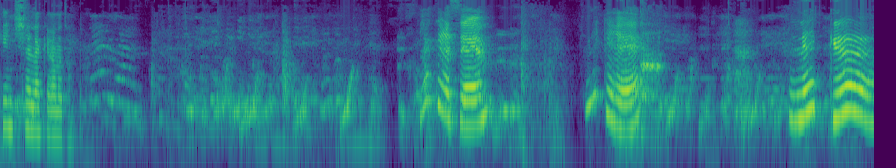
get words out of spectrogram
kindjes zijn lekker aan het happen. Hè Sam? Lekker hè? Lekker!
